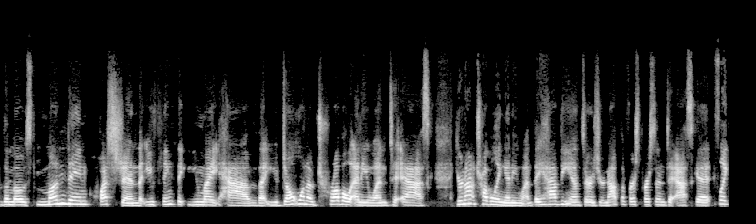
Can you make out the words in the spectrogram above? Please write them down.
the most mundane question that you think that you might have that you don't want to trouble anyone to ask. You're not troubling anyone. They have the answers. You're not the first person to ask it. It's like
